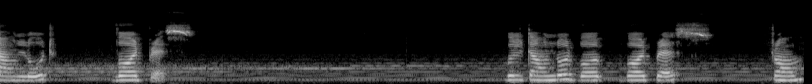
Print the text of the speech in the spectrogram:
download WordPress. We'll download WordPress from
